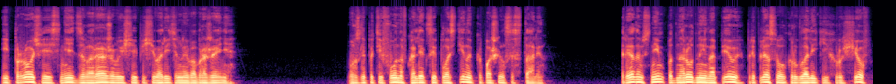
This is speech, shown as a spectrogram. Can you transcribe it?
и прочее снеть завораживающее пищеварительное воображение. Возле патефона в коллекции пластинок копошился Сталин. Рядом с ним под народные напевы приплясывал круглоликий Хрущев,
